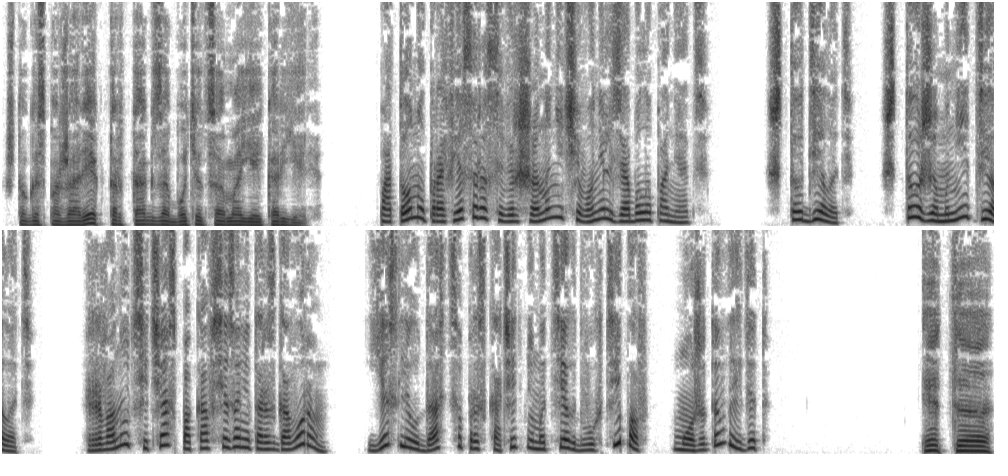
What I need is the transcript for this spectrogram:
что госпожа ректор так заботится о моей карьере. По тону профессора совершенно ничего нельзя было понять. Что делать? Что же мне делать? Рвануть сейчас, пока все заняты разговором? Если удастся проскочить мимо тех двух типов, может и выйдет. Это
